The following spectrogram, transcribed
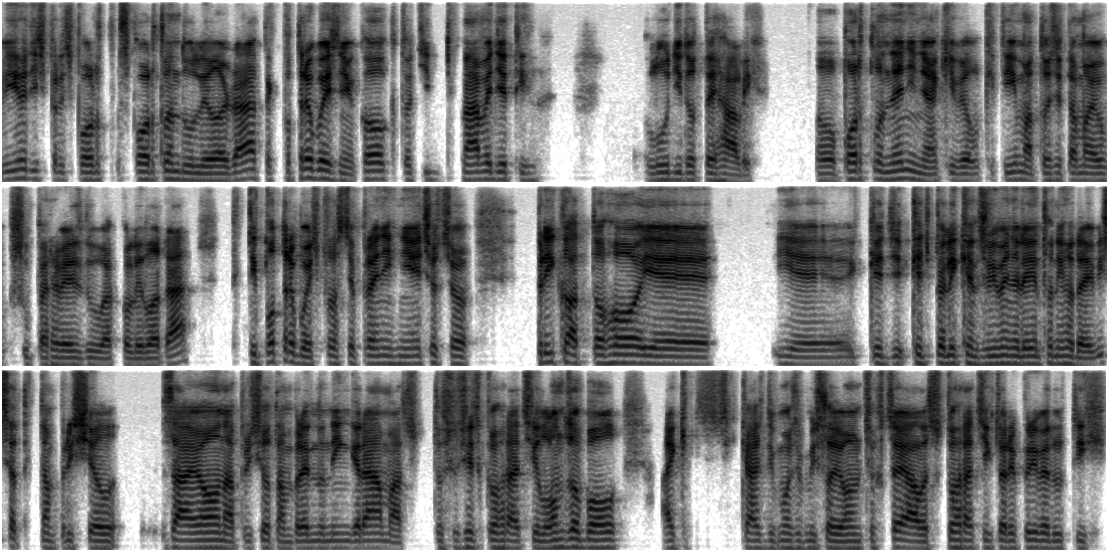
vyhodíš pred sport, Sportlandu Lillarda, tak potrebuješ niekoho, kto ti navedie tých ľudí do tej haly. Lebo Portland není nejaký veľký tým a to, že tam majú super hviezdu ako Lillarda, tak ty potrebuješ proste pre nich niečo, čo príklad toho je, je keď, keď Pelicans vymenili Anthonyho Davisa, tak tam prišiel Zion a prišiel tam Brandon Ingram a to sú všetko hráči Lonzo bol, aj keď každý môže myslieť o čo chce, ale sú to hráči, ktorí privedú tých,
